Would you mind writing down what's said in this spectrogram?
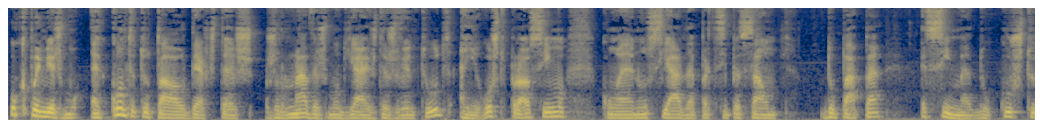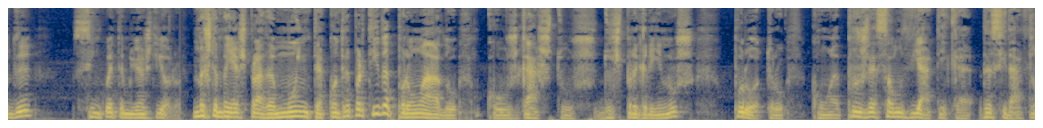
o que põe mesmo a conta total destas Jornadas Mundiais da Juventude, em agosto próximo, com a anunciada participação do Papa, acima do custo de 50 milhões de euros. Mas também é esperada muita contrapartida, por um lado, com os gastos dos peregrinos, por outro, com a projeção mediática da cidade de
